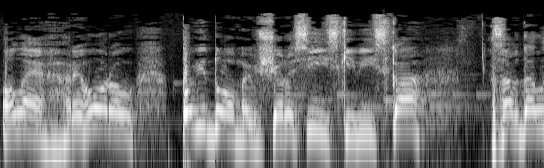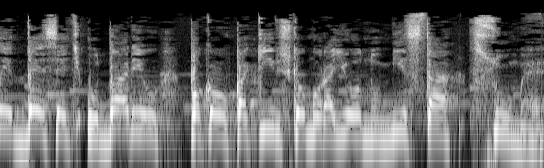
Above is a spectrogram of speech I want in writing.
Олег Григоров повідомив, що російські війська завдали 10 ударів по Ковпаківському району міста Суми.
